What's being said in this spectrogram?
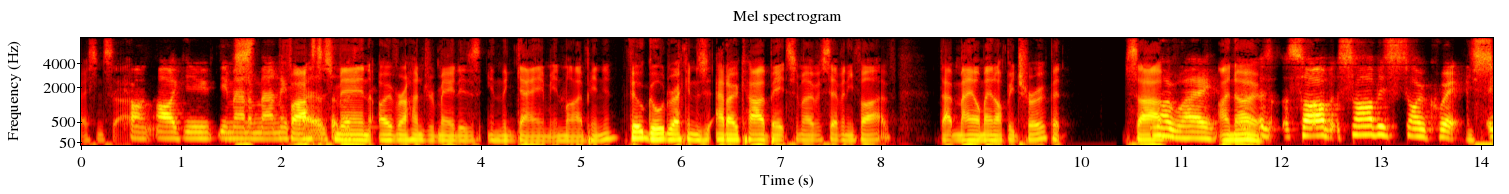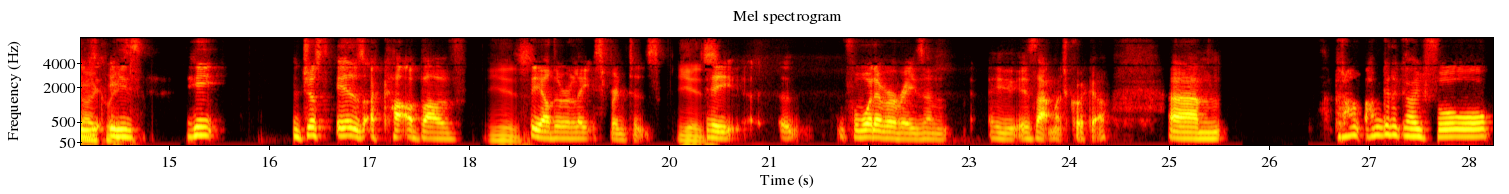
Jason Saab. Can't argue the amount of manly Fastest man over 100 metres in the game, in my opinion. Phil Gould reckons Addo Carr beats him over 75. That may or may not be true, but Saab, no way. I know. Saab Saab is so quick. He's so quick. He's, he just is a cut above he is. the other elite sprinters. He is. He, uh, for whatever reason, he is that much quicker. Um, but I'm, I'm going to go for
